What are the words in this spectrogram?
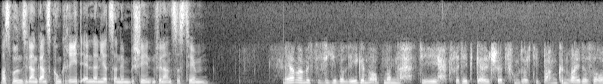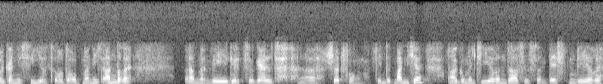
was würden Sie dann ganz konkret ändern jetzt an dem bestehenden Finanzsystem? Ja, man müsste sich überlegen, ob man die Kreditgeldschöpfung durch die Banken weiter so organisiert oder ob man nicht andere Wege zur Geldschöpfung findet. Manche argumentieren, dass es am besten wäre,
